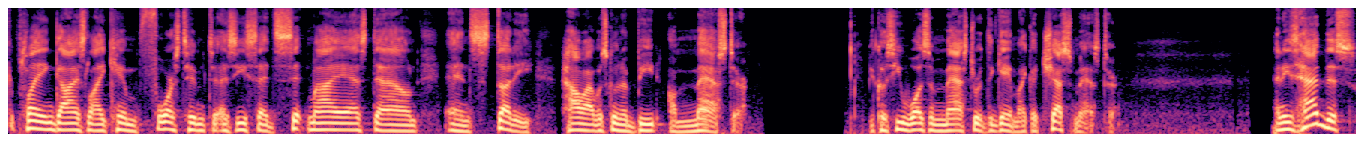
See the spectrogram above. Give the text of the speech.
playing guys like him forced him to, as he said, sit my ass down and study how I was going to beat a master. Because he was a master at the game, like a chess master. And he's had this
